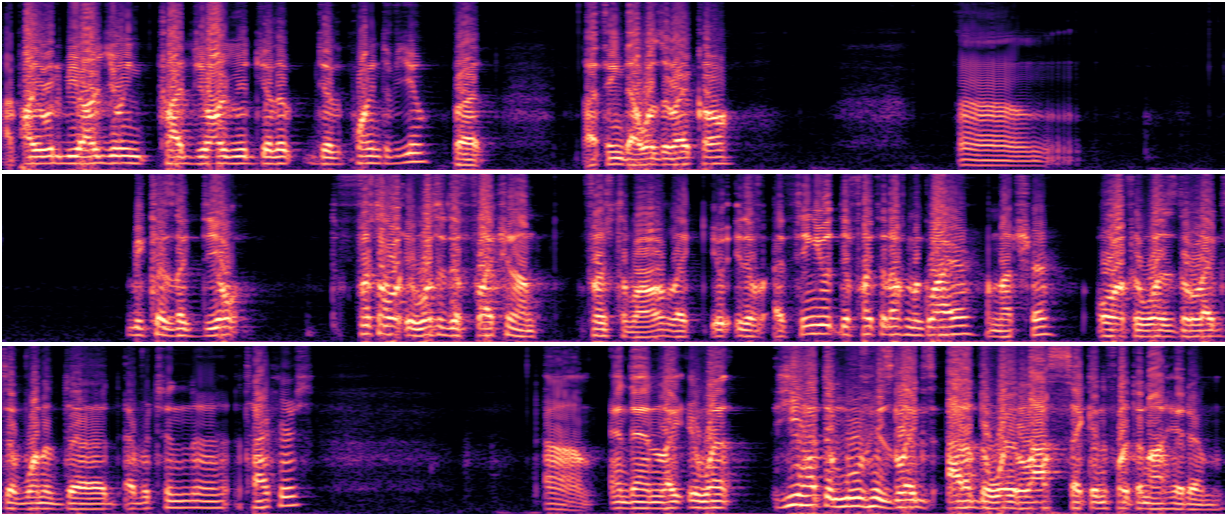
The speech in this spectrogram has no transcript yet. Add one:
I probably would be arguing, tried to argue the other the other point of view, but I think that was the right call. Um, because like the first of all, it was a deflection on. First of all, like it, it, I think it deflected off Maguire. I'm not sure, or if it was the legs of one of the Everton uh, attackers. Um, and then like it went. He had to move his legs out of the way last second for it to not hit him.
